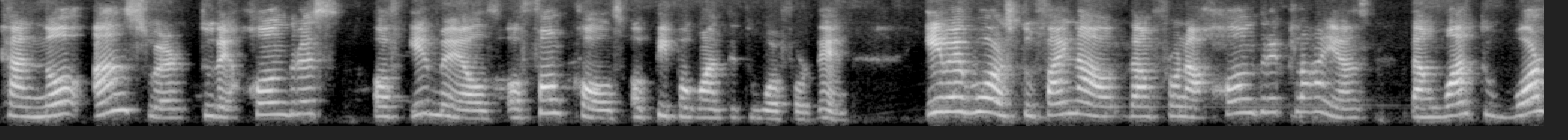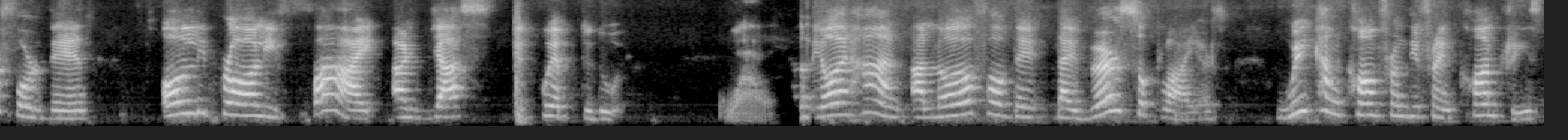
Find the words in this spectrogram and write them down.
cannot answer to the hundreds of emails or phone calls of people wanting to work for them. Even worse, to find out that from a hundred clients that want to work for them, only probably five are just equipped to do it. Wow. On the other hand, a lot of the diverse suppliers, we can come from different countries.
